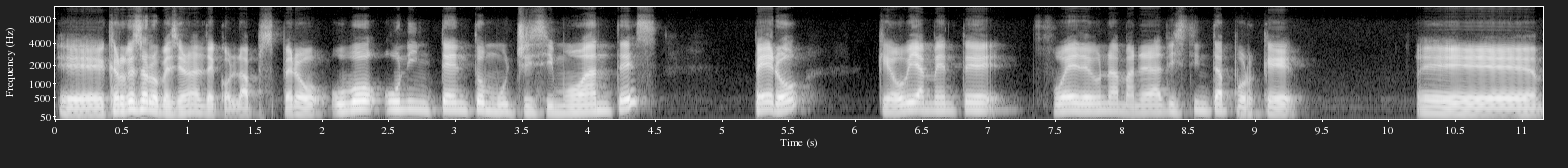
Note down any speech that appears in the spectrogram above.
Eh, creo que se lo menciona el de Collapse, pero hubo un intento muchísimo antes, pero que obviamente fue de una manera distinta porque eh,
